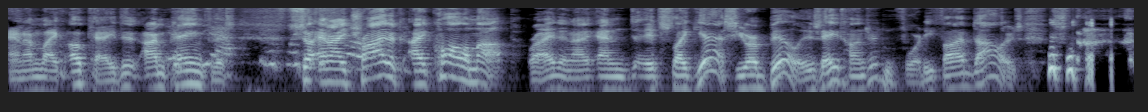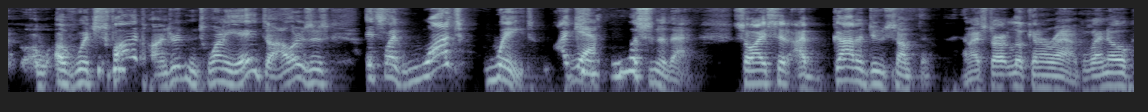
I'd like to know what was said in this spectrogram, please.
and I'm like, okay, this, I'm paying for this. Yeah, it was like So and I try to I call them up, right? And I and it's like, yes, your bill is eight hundred and forty-five dollars. of which five hundred and twenty-eight dollars is it's like what? Wait, I can't listen to that. So I said, I've got to do something. And I start looking around because I know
